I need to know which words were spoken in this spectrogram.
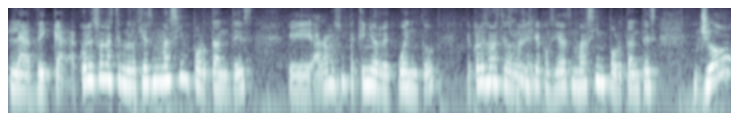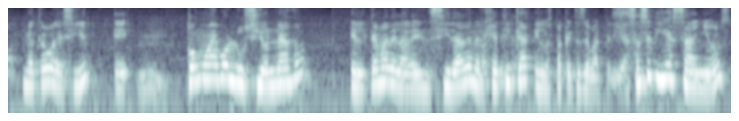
la década? ¿Cuáles son las tecnologías más importantes? Eh, hagamos un pequeño recuento cuáles son las tecnologías que consideras más importantes. Yo me atrevo a decir eh, cómo ha evolucionado el tema de la densidad energética en los paquetes de baterías. Hace 10 años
